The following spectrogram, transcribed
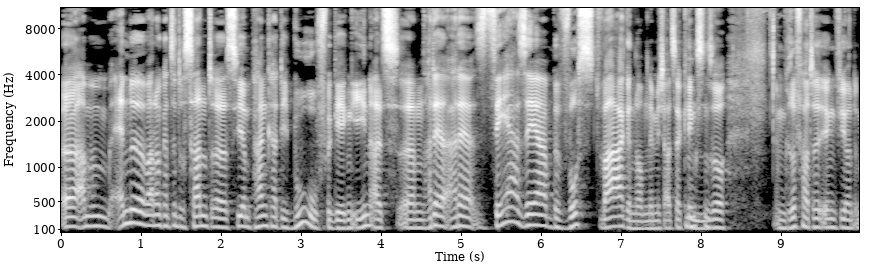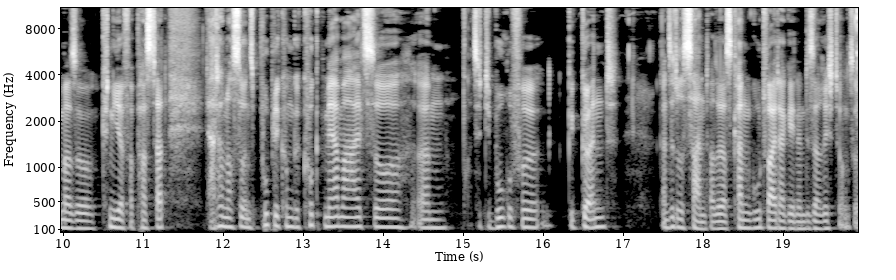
Äh, am Ende war noch ganz interessant, äh, CM Punk hat die Buhrufe gegen ihn als ähm, hat er hat er sehr sehr bewusst wahrgenommen, nämlich als er Kingston so im Griff hatte irgendwie und immer so Knie verpasst hat. Da hat er noch so ins Publikum geguckt mehrmals so, ähm, hat sich die Buhrufe gegönnt. Ganz interessant. Also das kann gut weitergehen in dieser Richtung. So.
